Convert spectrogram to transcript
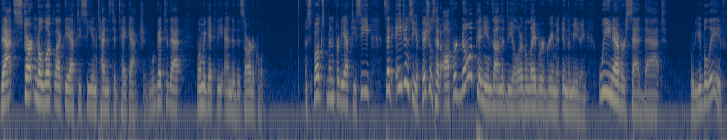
That's starting to look like the FTC intends to take action. We'll get to that when we get to the end of this article. A spokesman for the FTC said agency officials had offered no opinions on the deal or the labor agreement in the meeting. We never said that. Who do you believe?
